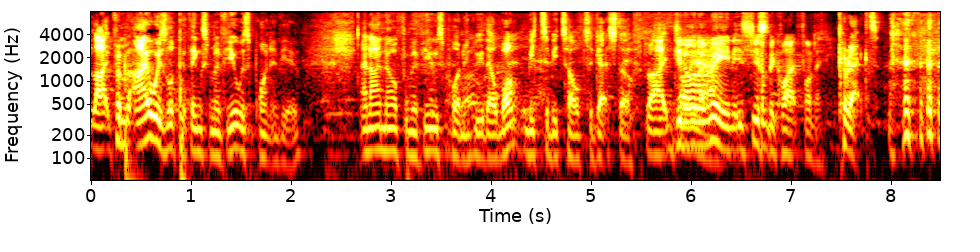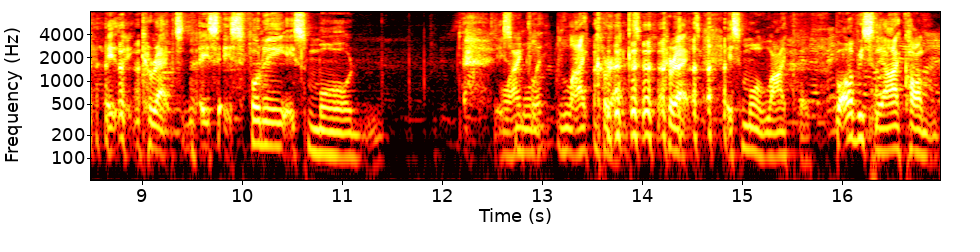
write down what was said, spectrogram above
like from. I always look at things from a viewer's point of view, and I know from a viewer's point of view they want me to be told to get stuff. Right? Do you know Oh, what. I mean? It's just Could be quite funny. correct. it, it- correct. It's it's funny. It's more. It's Likely. more like correct, correct. It's more likely, but obviously I can't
